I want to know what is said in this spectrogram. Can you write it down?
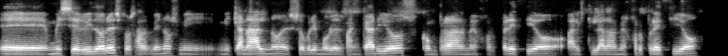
eh, mis seguidores, pues al menos mi, canal ¿no? es sobre inmuebles bancarios, comprar al mejor precio, alquilar al mejor precio,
